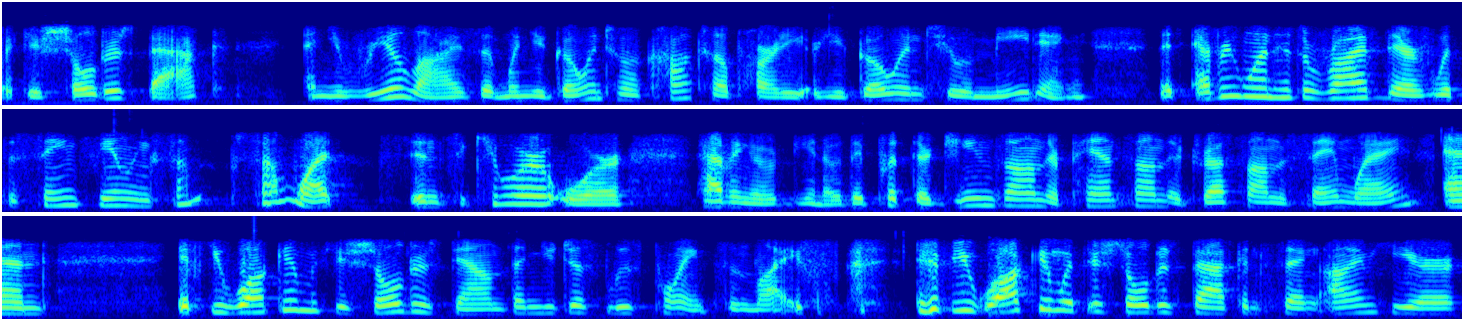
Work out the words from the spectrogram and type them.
with your shoulders back and you realize that when you go into a cocktail party or you go into a meeting, that everyone has arrived there with the same feeling, some somewhat insecure or having a you know they put their jeans on, their pants on, their dress on the same way, and if you walk in with your shoulders down, then you just lose points in life. if you walk in with your shoulders back and saying, "I'm here,"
